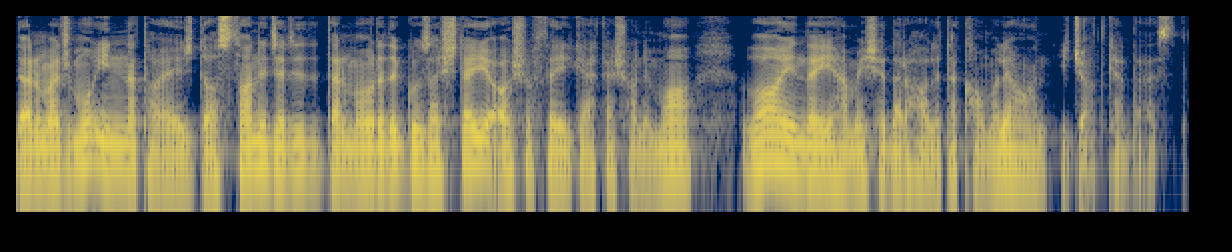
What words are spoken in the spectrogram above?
در مجموع این نتایج داستان جدید در مورد گذشته آشفته کهکشان ما و آینده همیشه در حال تکامل آن ایجاد کرده است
